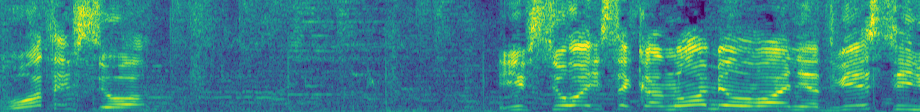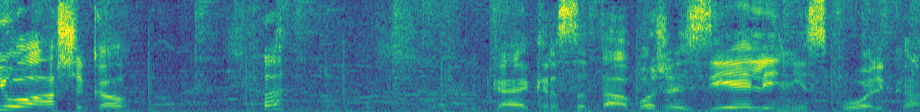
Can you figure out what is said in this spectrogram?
Вот и все. И все, и сэкономил Ваня 200 юашиков. Ха. Какая красота. Боже, зелени сколько.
